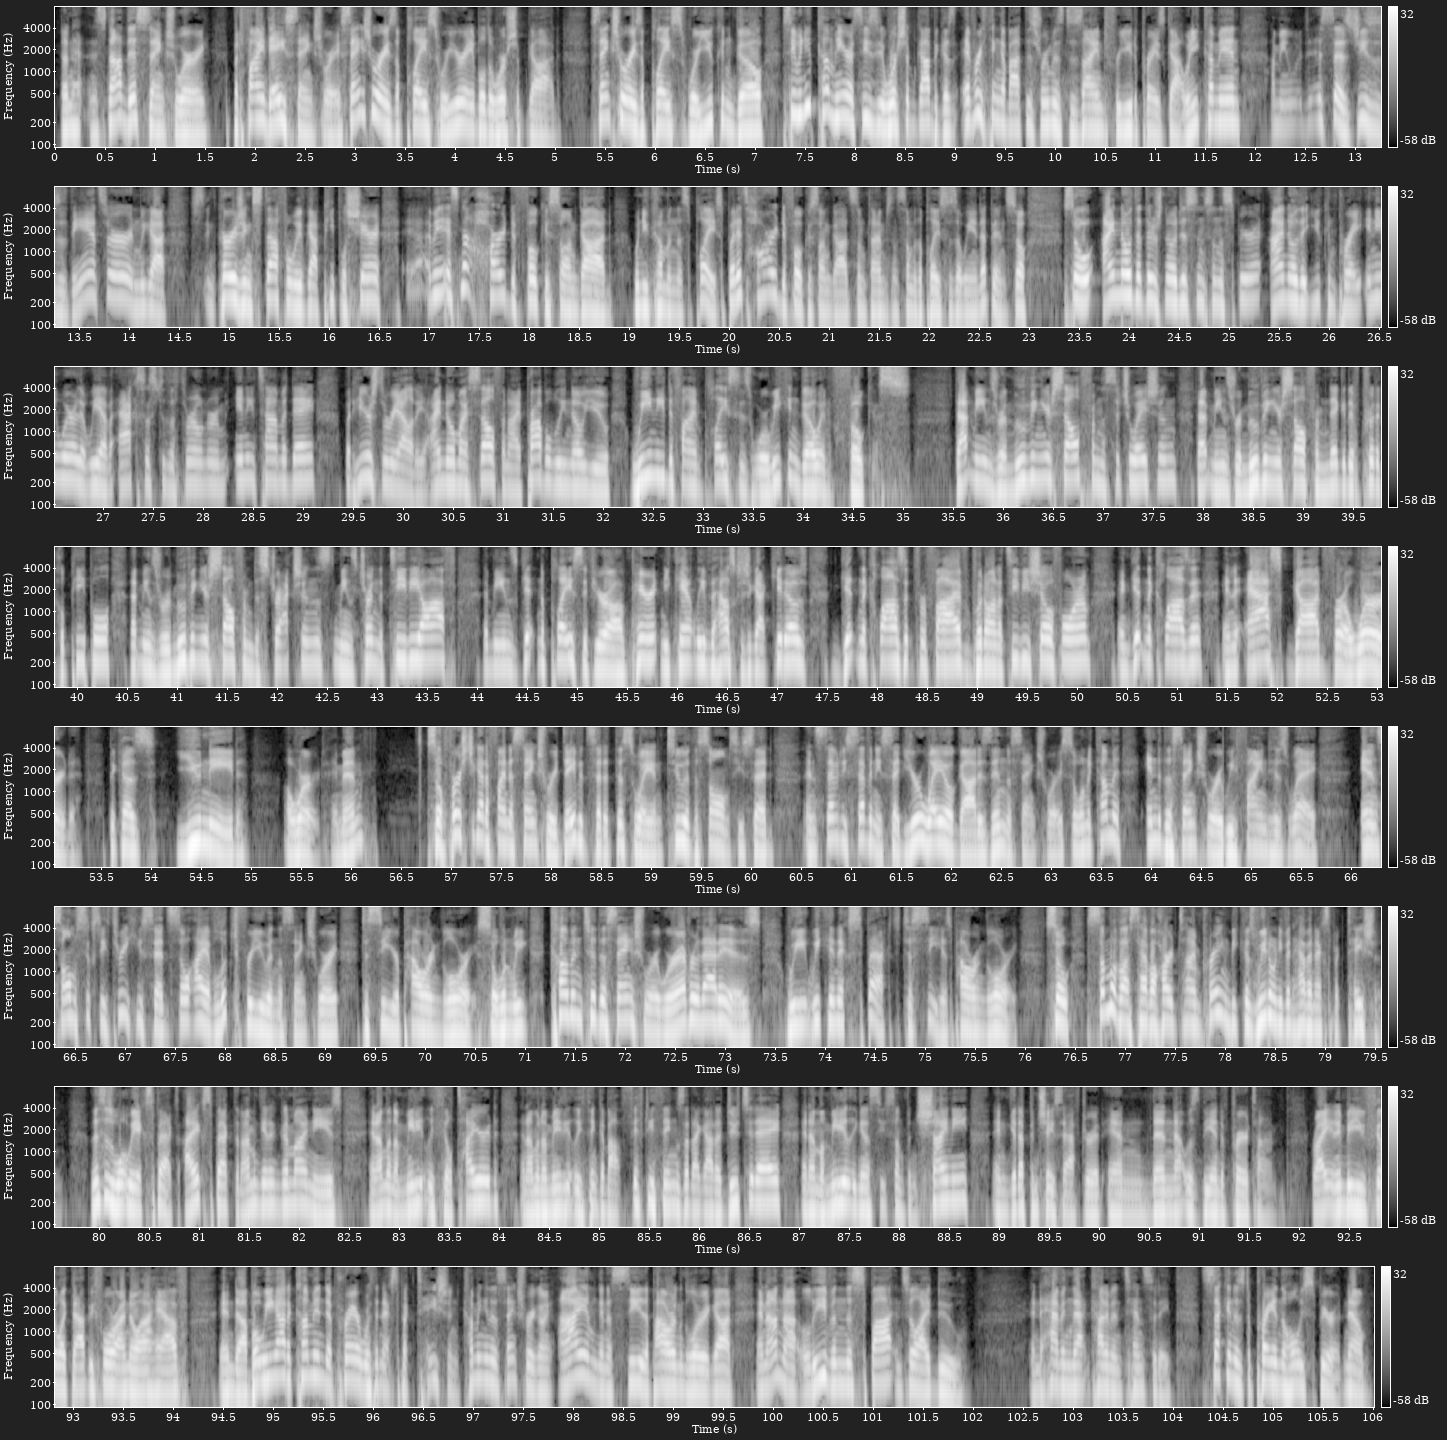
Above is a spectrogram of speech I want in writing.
Doesn't, it's not this sanctuary, but find a sanctuary. A sanctuary is a place where you're able to worship God. Sanctuary is a place where you can go. See, when you come here, it's easy to worship God because everything about this room is designed for you to praise God. When you come in, I mean, it says Jesus is the answer, and we got encouraging stuff, and we've got people sharing. I mean, it's not hard to focus on God when you come in this place, but it's hard to focus on God sometimes in some of the places that we end up in. So, so I know that there's no distance in the Spirit. I know that you can pray anywhere, that we have access to the throne room any time of day. But here's the reality. I know myself, and I probably know you. We need to find places where we can go and focus. That means removing yourself from the situation. That means removing yourself from negative, critical people. That means removing yourself from distractions. It means turn the TV off. It means get in a place. If you're a parent and you can't leave the house because you got kiddos, get in the closet for five, put on a TV show for them, and get in the closet and ask God for a word because you need a word. Amen? So first you got to find a sanctuary. David said it this way in two of the Psalms. He said, in 77, he said, Your way, O God, is in the sanctuary. So when we come in, into the sanctuary, we find his way. And in Psalm 63, he said, So I have looked for you in the sanctuary to see your power and glory. So when we come into the sanctuary, wherever that is, we, we can expect to see his power and glory. So some of us have a hard time praying because we don't even have an expectation. This is what we expect. I expect that I'm getting to my knees and I'm going to immediately feel tired and I'm going to immediately think about 50 things that I got to do today and I'm immediately going to see something shiny and get up and chase after it. And then that was the end of prayer time right? Anybody feel like that before? I know I have. And uh, but we got to come into prayer with an expectation, coming into the sanctuary, going, I am going to see the power and the glory of God, and I'm not leaving this spot until I do. And having that kind of intensity. Second is to pray in the Holy Spirit. Now.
